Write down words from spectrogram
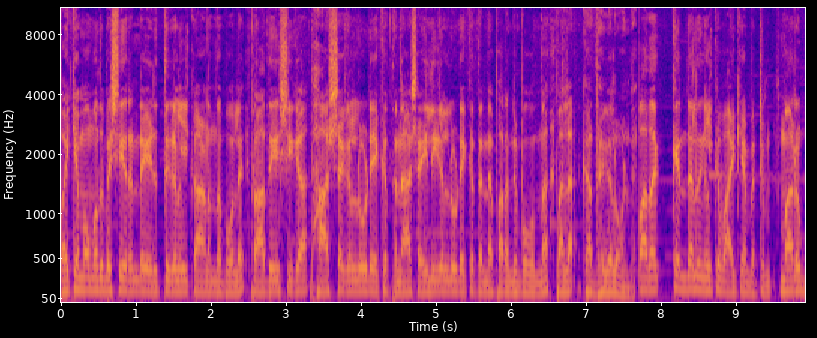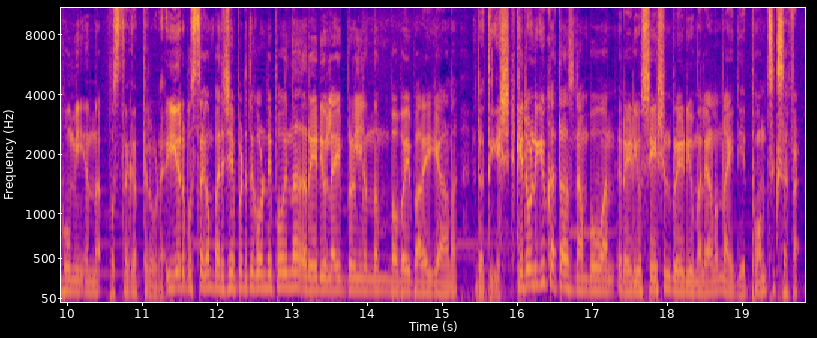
വൈക്കം മുഹമ്മദ് ബഷീറിന്റെ എഴുത്തുകളിൽ കാണുന്ന പോലെ പ്രാദേശിക ഭാഷകളിലൂടെയൊക്കെ തന്നെ ആ ശൈലികളിലൂടെയൊക്കെ തന്നെ പറഞ്ഞു പോകുന്ന പല കഥകളുമുണ്ട്. അപ്പൊ അതൊക്കെ എന്തായാലും നിങ്ങൾക്ക് വായിക്കാൻ പറ്റും. മറുഭൂമി എന്ന പുസ്തകത്തിലൂടെ. ഈ ഒരു പുസ്തകം പരിചയപ്പെടുത്തിക്കൊണ്ട് ഇപ്പോൾ ഇന്ന് റേഡിയോ ലൈബ്രറിയിൽ നിന്നും ബബൈ പറയുകയാണ് രതീഷ്. കിറ്റോണിക്കു Qatar's number one radio station radio Malayalam ninety eight point six F M.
